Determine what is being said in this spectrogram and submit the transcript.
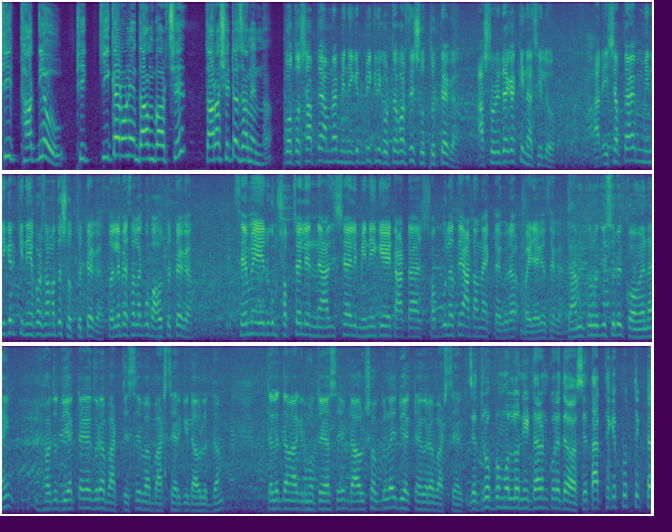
ঠিক থাকলেও ঠিক কী কারণে দাম বাড়ছে তারা সেটা জানেন না। গত সপ্তাহে আমরা মিনিকেট বিক্রি করতে পারছি সত্তর টাকা আটষট্টি টাকা কিনা ছিল। আর এই সপ্তাহে মিনিকেট কিনে পড়ছে আমাদের সত্তর টাকা তাহলে বেচা লাগবো বাহাত্তর টাকা। সেম এরকম সব চাইলে নাজির চাইলে মিনিকেট আটা সবগুলোতে আটা না এক টাকা করে বাইরে গেছে দাম কোনো কিছুর কমে নাই। হয়তো দুই এক টাকা করে বাড়তেছে বা বাড়ছে আর কি ডাউলের দাম। তেলের দাম আগের মতোই আছে। ডাউল সবগুলাই দুই এক টাকা করে বাড়ছে আর কি। যে দ্রব্যমূল্য নির্ধারণ করে দেওয়া আছে তার থেকে প্রত্যেকটা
